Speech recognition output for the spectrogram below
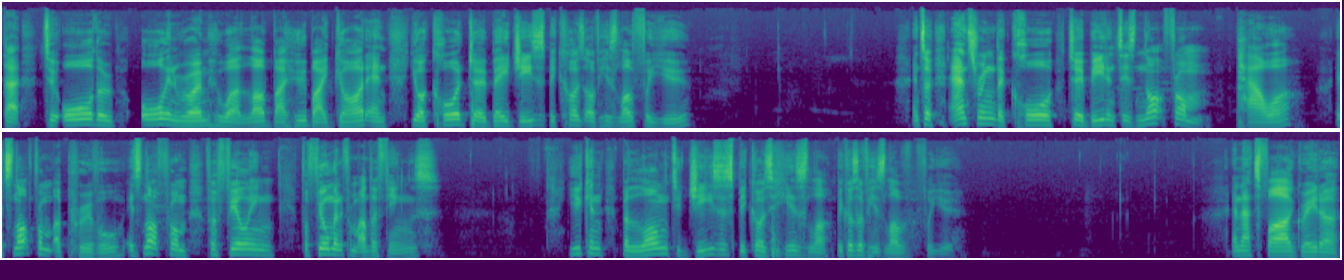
that to all the all in Rome who are loved by who? By God, and you are called to obey Jesus because of his love for you. And so answering the call to obedience is not from power, it's not from approval, it's not from fulfilling fulfillment from other things. You can belong to Jesus because his because of his love for you. And that's far greater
